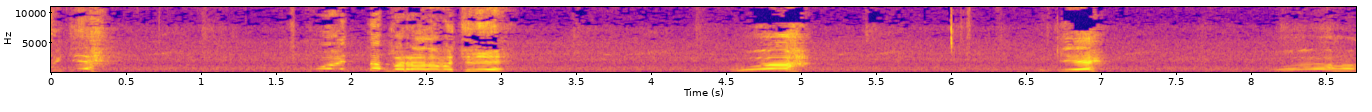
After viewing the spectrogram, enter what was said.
देखिए वो इतना बड़ा वाला मछली वाह देखिए वाह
